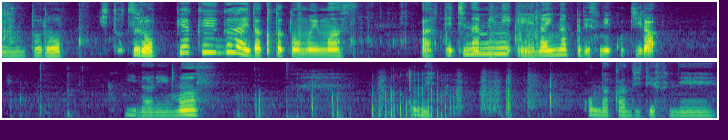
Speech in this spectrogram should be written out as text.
うんと、1つ600円ぐらいだったと思います。あ、で、ちなみに、えー、ラインナップですね、こちら。になります。とね、こんな感じですね。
